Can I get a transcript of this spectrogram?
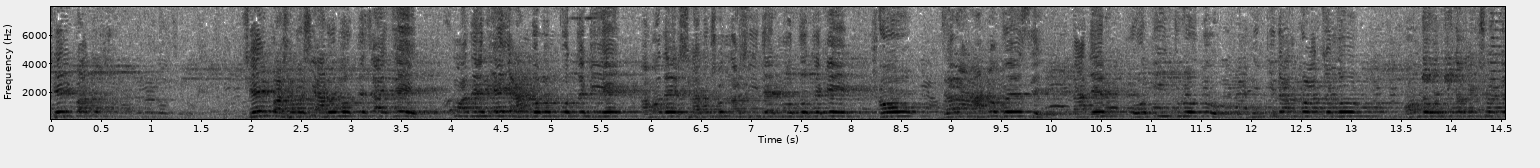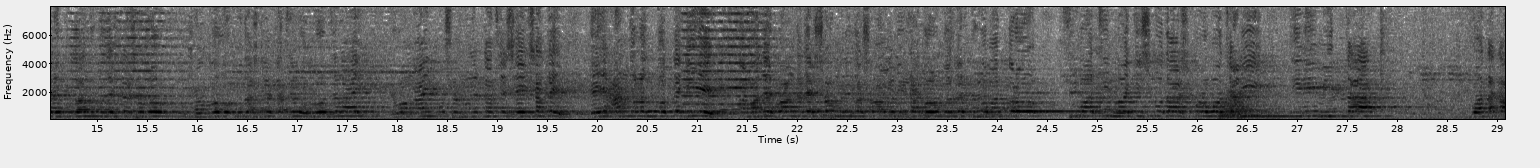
সেই সেই পাশাপাশি আরও বলতে চাই যে, আমাদের এই আন্দোলন করতে গিয়ে আমাদের সাধু সন্ন্যাসীদের মধ্য থেকে যারা আটক হয়েছে, তাদের অতি দ্রুত মুক্তিদান করার জন্য অন্তর্বর্তীকালীন সরকারের প্রধান উপদেষ্টা সহ সকল উপদেষ্টার কাছে অনুরোধ জানাই এবং আইন প্রশাসনের কাছে সেই সাথে এই আন্দোলন করতে গিয়ে আমাদের বাংলাদেশ সম্মিলিত সমাজনী জাগরণ দলের মুখপাত্র শ্রীমা চিন্ময় কৃষ্ণ দাস কর্মচারী, তিনি মিথ্যা পতাকা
